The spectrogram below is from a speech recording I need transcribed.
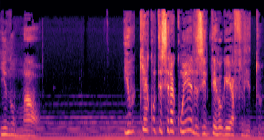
e no mal. E o que acontecerá com eles? interroguei aflito.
